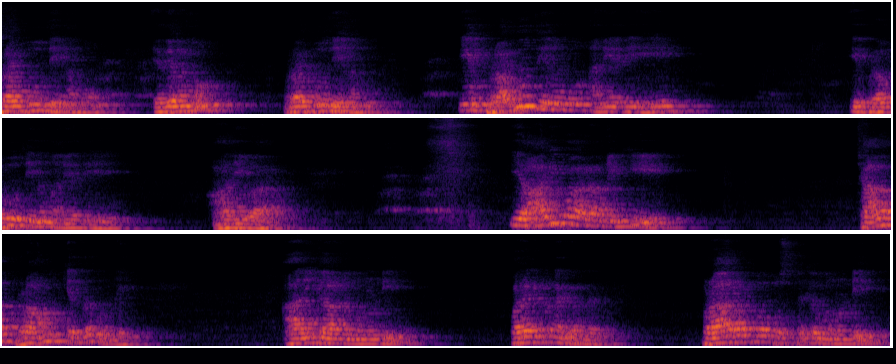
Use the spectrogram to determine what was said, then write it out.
ప్రభు దినము. ఏ దినము? ప్రభు దినము. ఈ ప్రభు దినము అనేది ఈ ప్రభు దినం అనేది ఆదివారం. ఈ ఆదివారానికి చాలా ప్రాముఖ్యత ఉంది. ఆదికాండము నుండి ప్రకటన గ్రంథం. ప్రారంభ పుస్తకము నుండి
